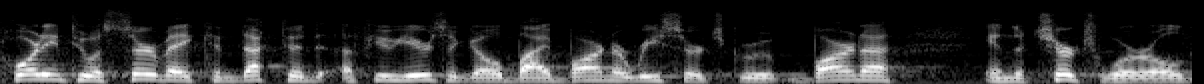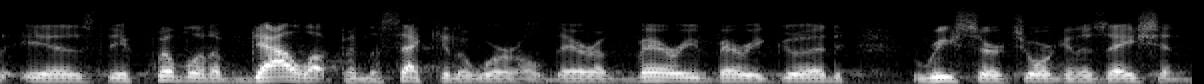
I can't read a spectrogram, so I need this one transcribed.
According to a survey conducted a few years ago by Barna Research Group, Barna in the church world is the equivalent of Gallup in the secular world. They're a very, very good research organization.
